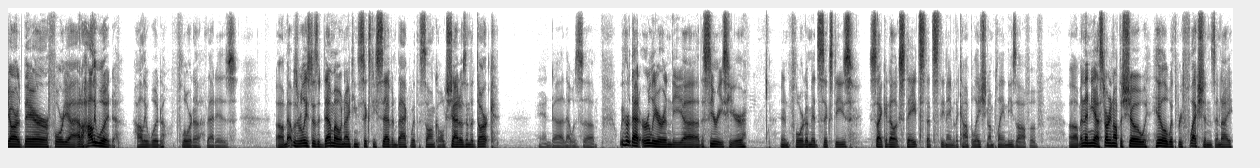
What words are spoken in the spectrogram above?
Yard there for you out of Hollywood, Hollywood, Florida. That is. Um, that was released as a demo in 1967, back with a song called "Shadows in the Dark," and uh, that was uh, we heard that earlier in the uh, the series here in Florida, mid '60s, psychedelic states. That's the name of the compilation I'm playing these off of. Um, and then yeah, starting off the show, Hill with Reflections, and I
